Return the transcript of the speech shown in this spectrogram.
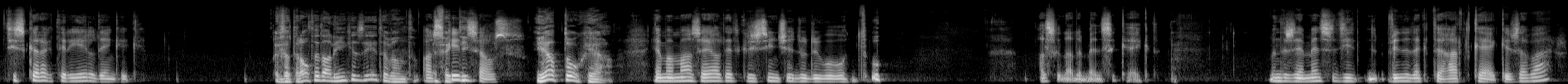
Het is karakterieel, denk ik. Heeft dat er altijd al in gezeten? Want Als effectief... kind zelfs. Ja, toch, ja. Ja, mama zei altijd, Christientje, doe er gewoon toe. Als je naar de mensen kijkt. Maar er zijn mensen die vinden dat ik te hard kijk. Is dat waar?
